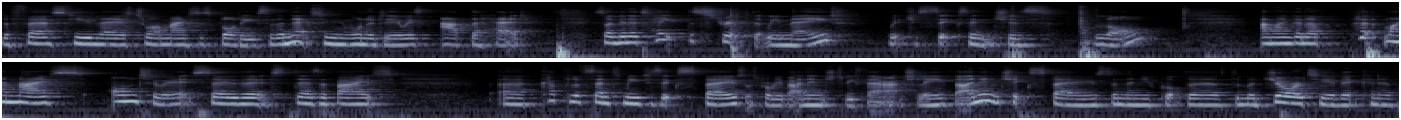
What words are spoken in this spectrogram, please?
the first few layers to our mouse's body. So the next thing we want to do is add the head. So I'm going to take the strip that we made, which is six inches long, and I'm going to put my mouse onto it so that there's about a couple of centimetres exposed, it's probably about an inch to be fair actually, but an inch exposed and then you've got the, the majority of it kind of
